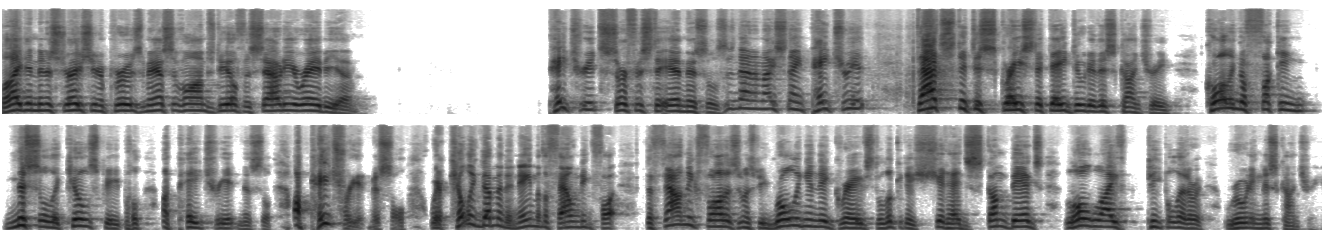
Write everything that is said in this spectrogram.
Biden administration approves massive arms deal for Saudi Arabia. Patriot surface to air missiles. Isn't that a nice name? Patriot? That's the disgrace that they do to this country. Calling a fucking missile that kills people a Patriot missile. A Patriot missile. We're killing them in the name of the founding fathers. The founding fathers must be rolling in their graves to look at these shitheads, scumbags, low life people that are ruining this country.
